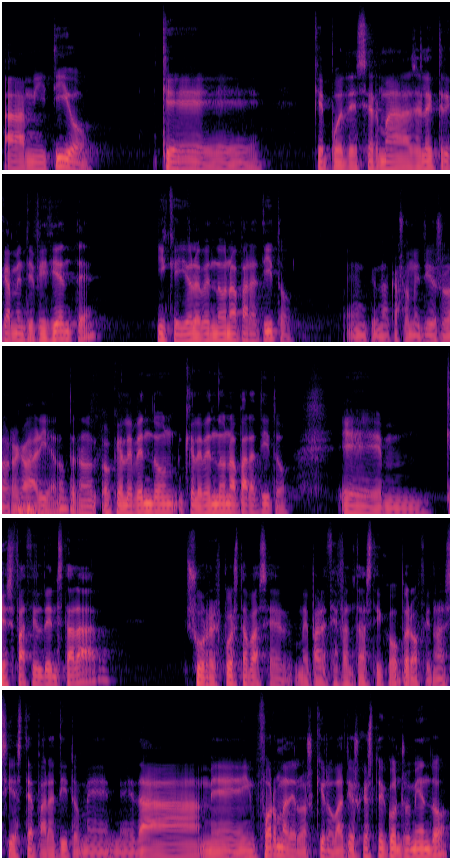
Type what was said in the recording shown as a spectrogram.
a mi tío que, que puede ser más eléctricamente eficiente y que yo le venda un aparatito en, el caso de mi tío se lo regalaría, ¿no? Pero, o que le vendo un, que le vendo un aparatito em, que es fácil de instalar, su respuesta va a ser, me parece fantástico, pero al final si este aparatito me, me, da, me informa de los kilovatios que estoy consumiendo,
